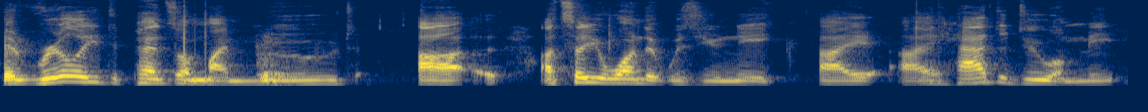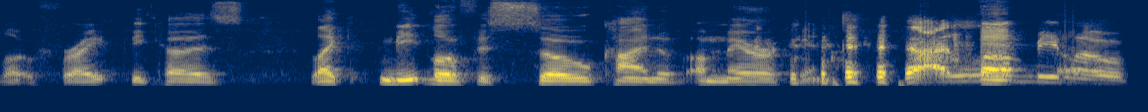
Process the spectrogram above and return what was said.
it really depends on my mood. Uh, I'll tell you one that was unique. I, I had to do a meatloaf, right? Because like meatloaf is so kind of American. I love meatloaf.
